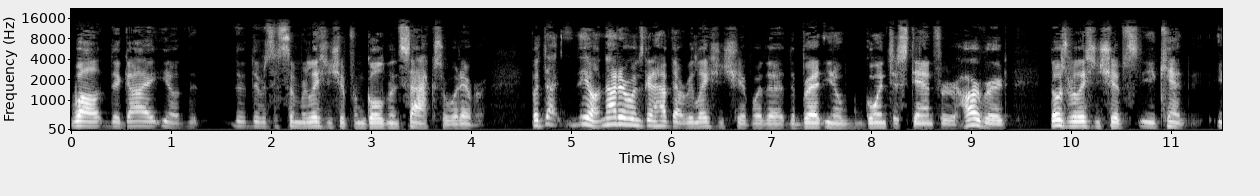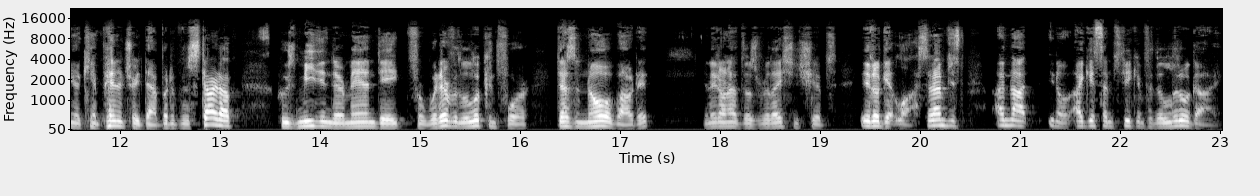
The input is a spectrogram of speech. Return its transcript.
well, the guy, you know, the, the, there was some relationship from Goldman Sachs or whatever. But that, you know, not everyone's going to have that relationship or the the bread, you know, going to Stanford or Harvard. Those relationships you can't, you know, can't penetrate that. But if a startup who's meeting their mandate for whatever they're looking for doesn't know about it, and they don't have those relationships, it'll get lost. And I'm just, I'm not, you know, I guess I'm speaking for the little guy.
